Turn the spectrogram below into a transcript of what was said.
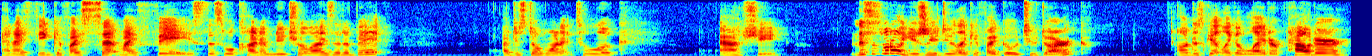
And I think if I set my face, this will kind of neutralize it a bit. I just don't want it to look ashy. This is what I'll usually do like if I go too dark. I'll just get like a lighter powder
